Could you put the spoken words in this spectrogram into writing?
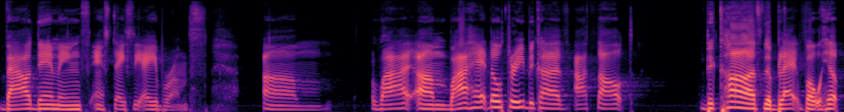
Val Demings, and Stacey Abrams. Um, why um, why I had those three because I thought because the black vote helped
